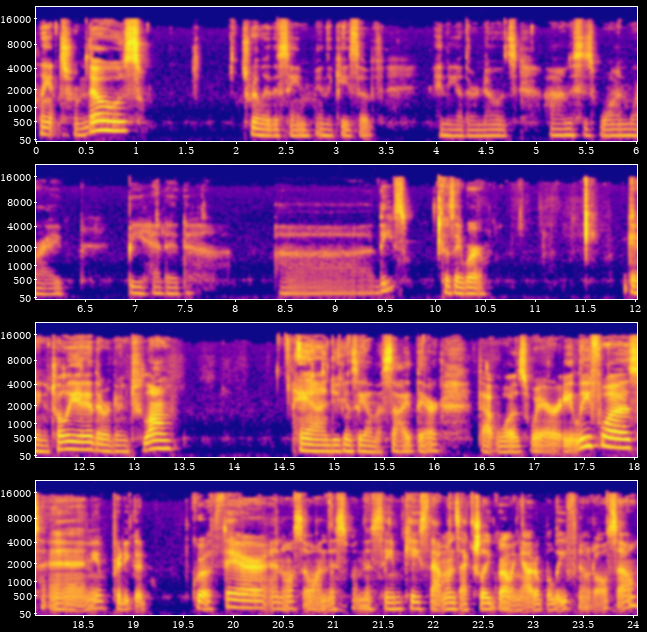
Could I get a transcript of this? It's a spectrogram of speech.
plants from those. It's really the same in the case of any other nodes. Um, this is one where I beheaded uh, these because they were getting exfoliated, they were getting too long. And you can see on the side there, that was where a leaf was, and you have pretty good growth there. And also on this one, the same case, that one's actually growing out of a leaf node also.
